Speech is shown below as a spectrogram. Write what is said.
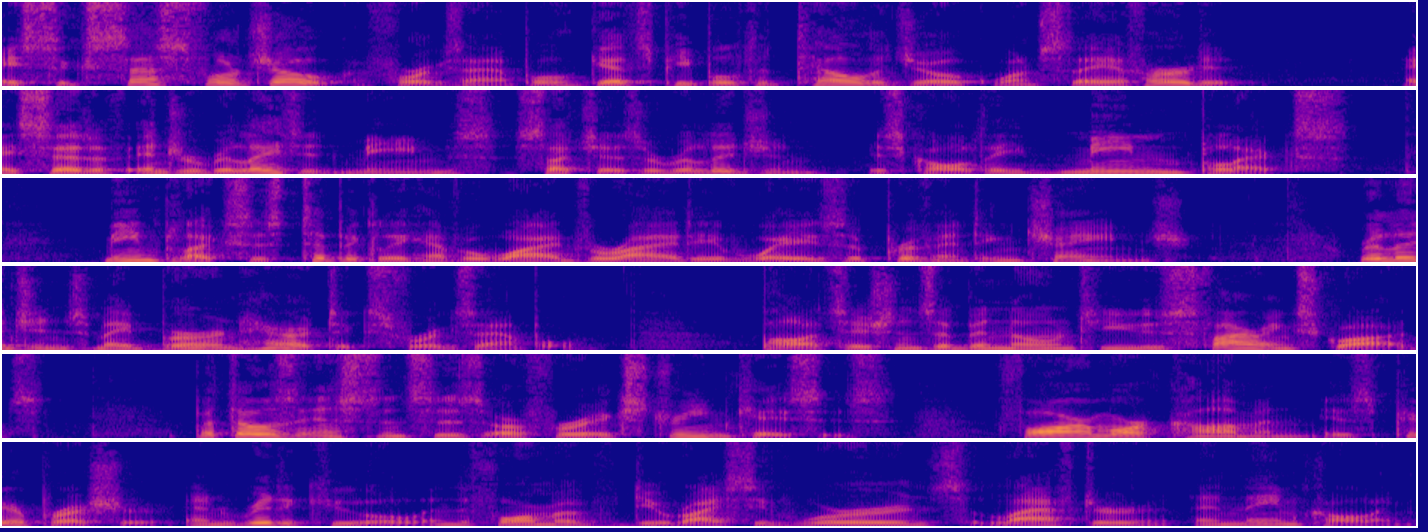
A successful joke, for example, gets people to tell the joke once they have heard it. A set of interrelated memes, such as a religion, is called a memeplex. Memeplexes typically have a wide variety of ways of preventing change. Religions may burn heretics, for example. Politicians have been known to use firing squads. But those instances are for extreme cases. Far more common is peer pressure and ridicule in the form of derisive words, laughter, and name-calling.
